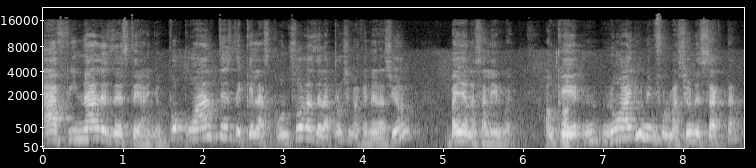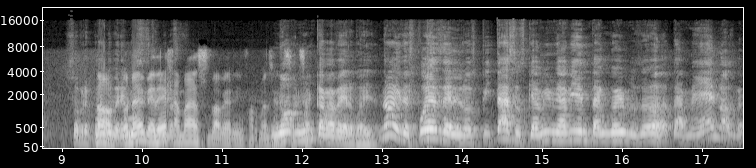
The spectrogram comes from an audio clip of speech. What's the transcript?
a finales de este año, poco antes de que las consolas de la próxima generación vayan a salir, güey. Aunque no hay una información exacta sobre cuándo No, veremos. con AMD jamás va a haber información. no, exacta. nunca va a haber, güey. No, y después de los pitazos que a mí me avientan, güey, pues otra menos, güey.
